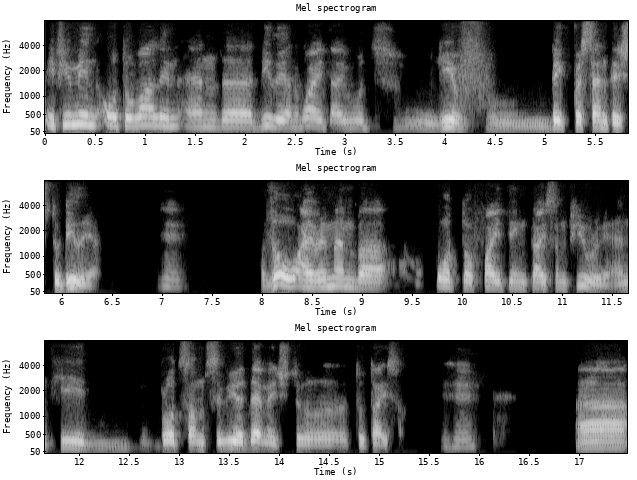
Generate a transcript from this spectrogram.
if you mean Otto Wallin and uh, Dillian Whyte, I would give big percentage to Dillian. Mm-hmm. Though I remember Otto fighting Tyson Fury, and he brought some severe damage to to Tyson. Mm-hmm. Uh,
